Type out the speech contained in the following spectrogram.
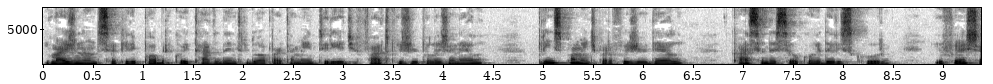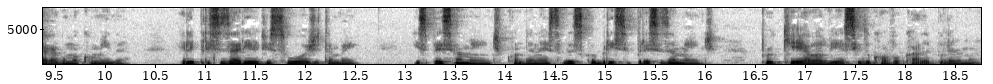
imaginando se aquele pobre coitado dentro do apartamento iria de fato fugir pela janela, principalmente para fugir dela. Cassian desceu o corredor escuro e foi achar alguma comida. Ele precisaria disso hoje também especialmente quando Nesta descobrisse precisamente por que ela havia sido convocada pela irmã.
